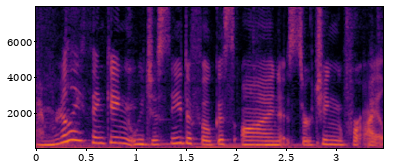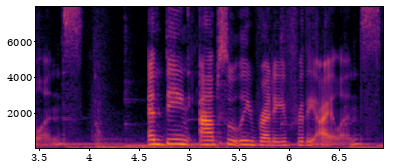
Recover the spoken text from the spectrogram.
I'm really thinking we just need to focus on searching for islands and being absolutely ready for the islands.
